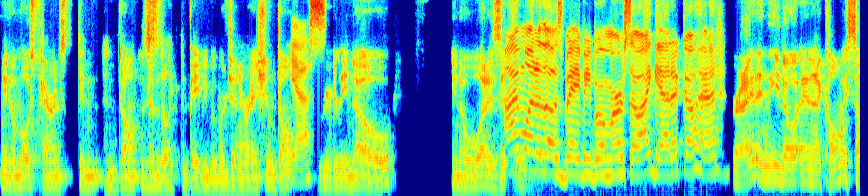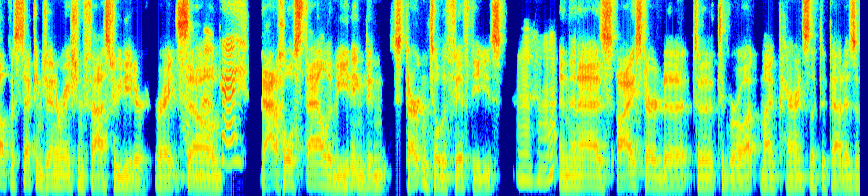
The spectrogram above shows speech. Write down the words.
you know, most parents didn't and don't. This is like the baby boomer generation. Don't yes. really know you know what is it i'm one of those baby boomers so i get it. Go ahead. Right? And you know and i call myself a second generation fast food eater right? So okay. that whole style of eating didn't start until the 50s mm-hmm. and then as i started to, to to grow up my parents looked at that as a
